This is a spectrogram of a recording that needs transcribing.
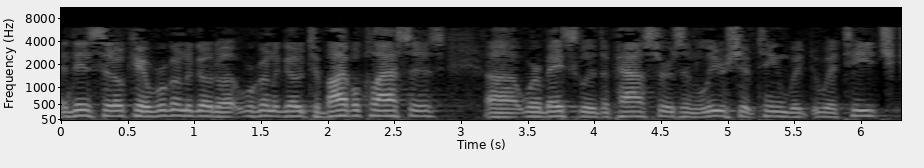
and then said, okay, we're going to go to we're going to go to Bible classes uh, where basically the pastors and the leadership team would, would teach.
